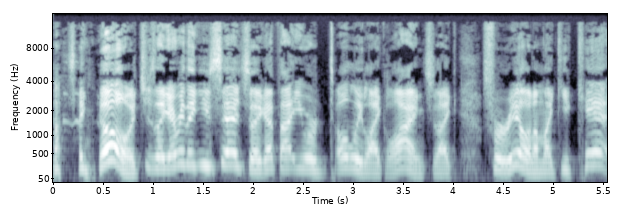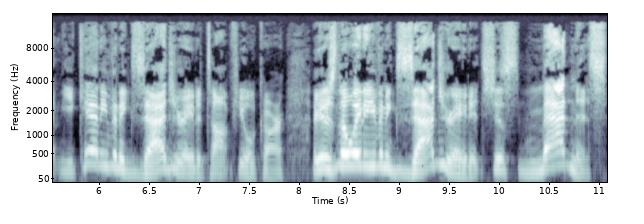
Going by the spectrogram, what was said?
was like, no. And she's like, everything you said. She's like, I thought you were totally like lying. She's like, for real, and I'm like, you can't, you can't even exaggerate a top fuel car. Like, there's no way to even exaggerate it. It's just madness.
